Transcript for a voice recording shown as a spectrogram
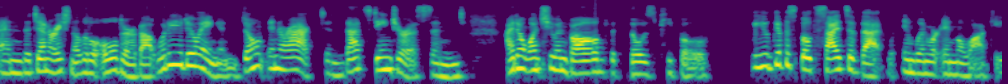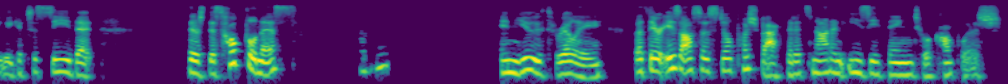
and the generation a little older about what are you doing and don't interact and that's dangerous and I don't want you involved with those people. You give us both sides of that and when we're in Milwaukee. We get to see that there's this hopefulness mm-hmm. in youth, really, but there is also still pushback that it's not an easy thing to accomplish.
